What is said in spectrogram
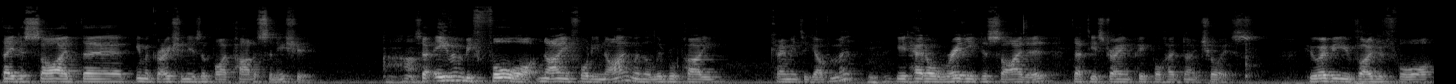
they decide that immigration is a bipartisan issue. Uh huh. So even before nineteen forty nine, when the Liberal Party came into government, mm-hmm. it had already decided that the Australian people had no choice. Whoever you voted for,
